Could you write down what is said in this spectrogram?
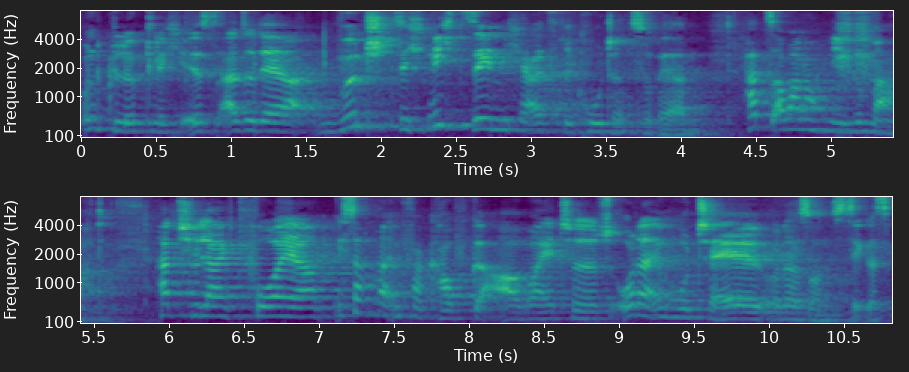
und glücklich ist. Also der wünscht sich nichts sehnlicher als Recruiter zu werden. Hat es aber noch nie gemacht. Hat vielleicht vorher, ich sag mal, im Verkauf gearbeitet oder im Hotel oder sonstiges.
